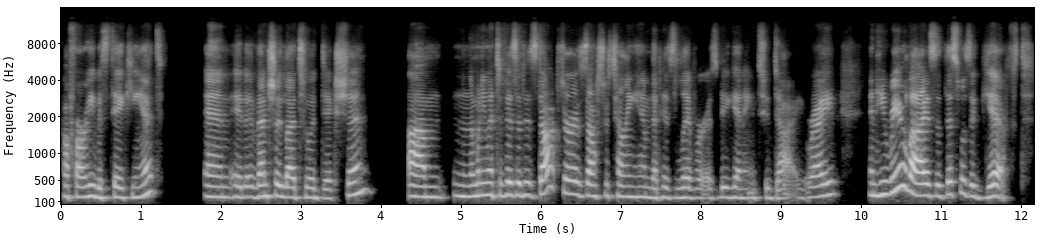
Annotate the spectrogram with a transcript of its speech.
how far he was taking it and it eventually led to addiction. Um, and then when he went to visit his doctor, his doctor's telling him that his liver is beginning to die, right? And he realized that this was a gift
